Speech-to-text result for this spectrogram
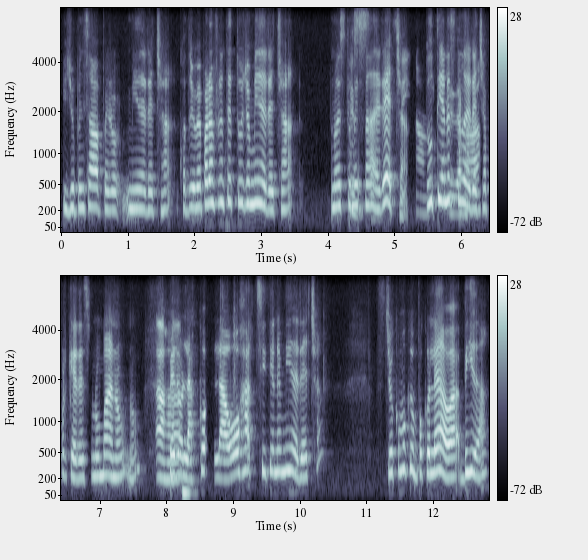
Y yo pensaba, pero mi derecha, cuando yo me paro enfrente tuyo, mi derecha no es tu Es- misma derecha. sí, no, Tú tienes tu ajá. derecha porque eres un humano, ¿no? Ajá. Pero la, la hoja sí tiene mi derecha. Yo como que un poco le daba vida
